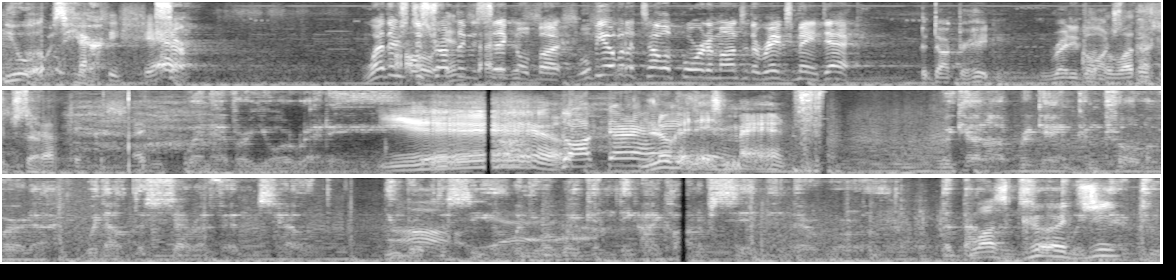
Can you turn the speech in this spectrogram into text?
knew it was here. Sexy shit. Sir. Weather's Oh, disrupting the signal, but we'll be able to teleport him onto the rig's main deck. Uh, Dr. Hayden, ready to Oh, launch the the package, sir. disrupting the signal. Whenever you're ready. Yeah! Doctor Look at this man. We cannot regain control of Urdak without the Seraphim's help. You broke the seal when you awakened the icon of sin in their world. The Was balance good, between G. their two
